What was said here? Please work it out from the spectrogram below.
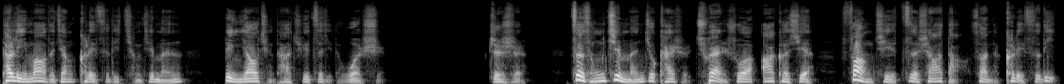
他礼貌地将克里斯蒂请进门，并邀请他去自己的卧室。只是自从进门就开始劝说阿克谢放弃自杀打算的克里斯蒂，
